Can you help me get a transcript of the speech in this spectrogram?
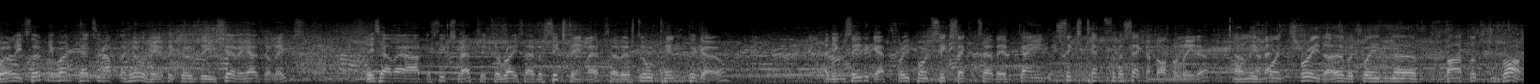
Well, he certainly won't catch him up the hill here because the Chevy has the legs. This is how they are after six laps. It's a race over 16 laps, so there's still 10 to go. And you can see the gap, 3.6 seconds, so they've gained six-tenths of a second on the leader. Only 0.3, though, between uh, Bartlett and Brock.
